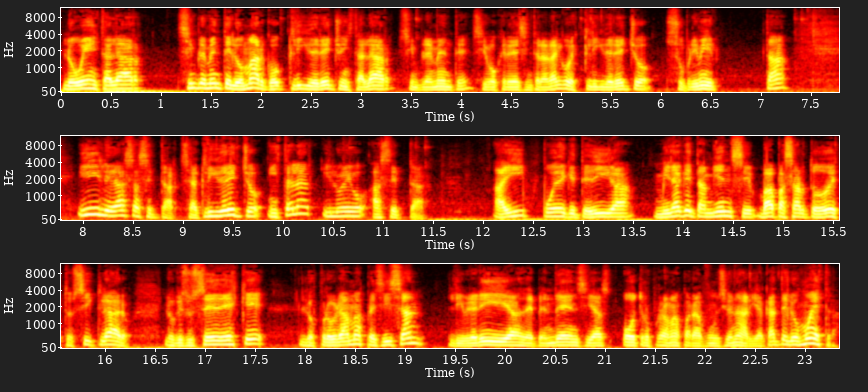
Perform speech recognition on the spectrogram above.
Lo voy a instalar, simplemente lo marco, clic derecho, instalar, simplemente. Si vos querés instalar algo, es clic derecho, suprimir. ¿Está? Y le das a aceptar. O sea, clic derecho, instalar y luego aceptar. Ahí puede que te diga, mira que también se va a pasar todo esto. Sí, claro. Lo que sucede es que los programas precisan librerías, dependencias, otros programas para funcionar. Y acá te los muestra.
